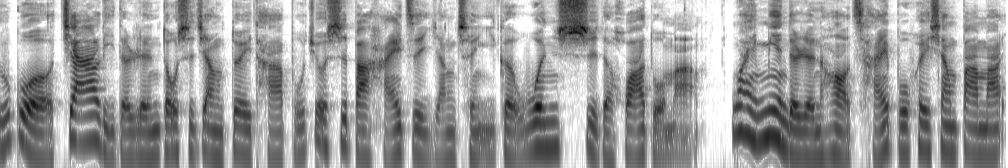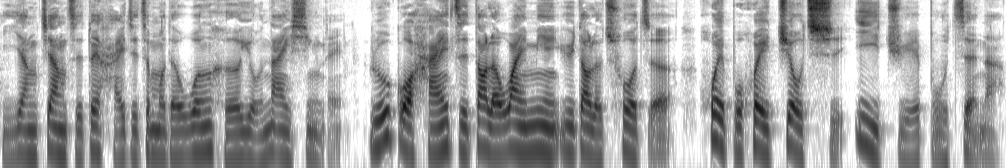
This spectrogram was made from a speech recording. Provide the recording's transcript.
如果家里的人都是这样对他，不就是把孩子养成一个温室的花朵吗？外面的人哈，才不会像爸妈一样这样子对孩子这么的温和有耐心嘞。如果孩子到了外面遇到了挫折，会不会就此一蹶不振啊？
